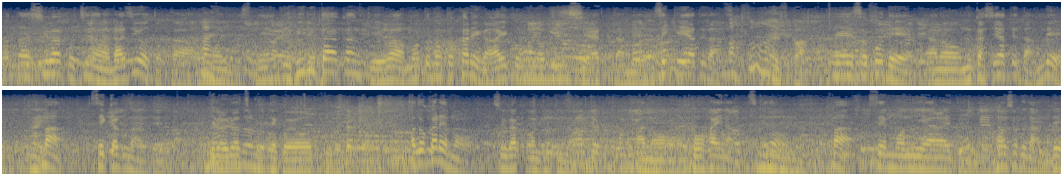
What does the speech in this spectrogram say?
私はこっちのラジオとか主にですね、はい、でフィルター関係はもともと彼がアイコンの技術者やってたんで設計やってたんです。あそうなんですか。でそこであの昔やってたんで、はい、まあせっかくなんでいろいろ作ってこようっていうこととあと彼も中学校の時のあの後輩なんですけど、うん、まあ専門にやられてるんで本職なんで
